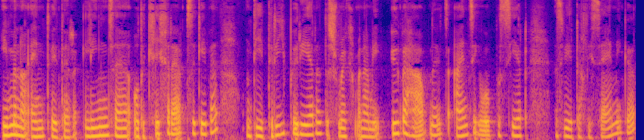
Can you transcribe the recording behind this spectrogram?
immer noch entweder Linsen oder Kichererbsen gebe und die reinpürieren. Das schmeckt man nämlich überhaupt nicht. Das Einzige, was passiert, es wird ein bisschen sämiger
